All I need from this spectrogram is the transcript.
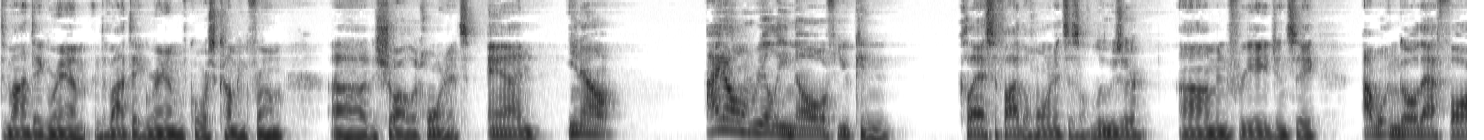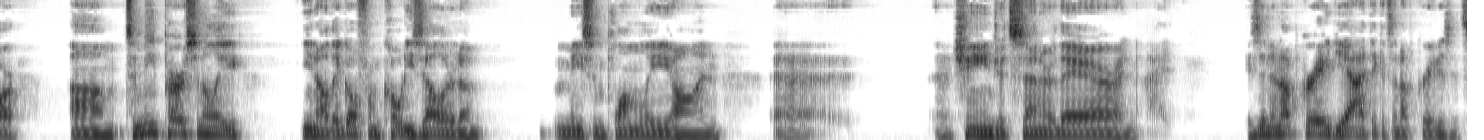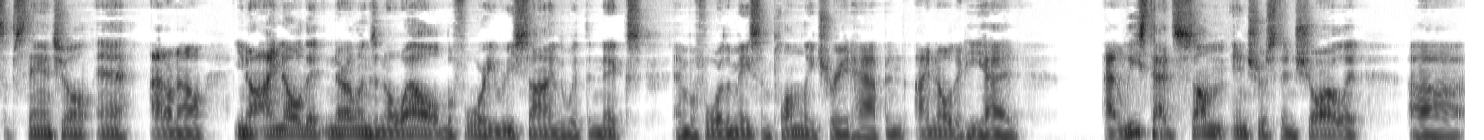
Devonte Graham and Devonte Graham, of course, coming from uh, the Charlotte Hornets, and you know, I don't really know if you can classify the Hornets as a loser um, in free agency. I wouldn't go that far. Um, to me personally, you know, they go from Cody Zeller to Mason Plumlee on uh, a change at center there. And I, is it an upgrade? Yeah, I think it's an upgrade. Is it substantial? Eh, I don't know. You know, I know that Nerlens Noel, before he re signed with the Knicks and before the Mason Plumlee trade happened, I know that he had at least had some interest in Charlotte uh,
